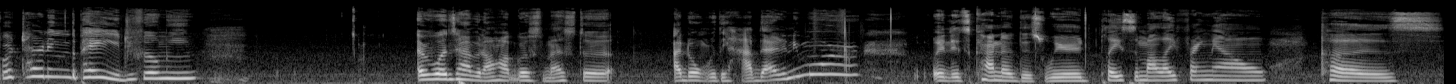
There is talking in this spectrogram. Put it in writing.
we're turning the page. You feel me? Everyone's having a hot girl semester. I don't really have that anymore, and it's kind of this weird place in my life right now, cause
